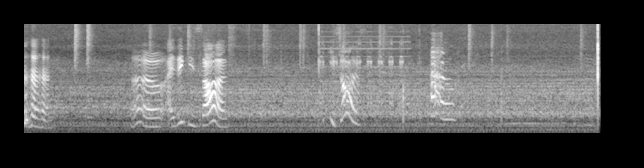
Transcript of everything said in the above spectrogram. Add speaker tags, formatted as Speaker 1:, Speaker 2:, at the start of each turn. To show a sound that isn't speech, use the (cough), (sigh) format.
Speaker 1: (laughs) Uh oh, I think he saw us. I think he saw us.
